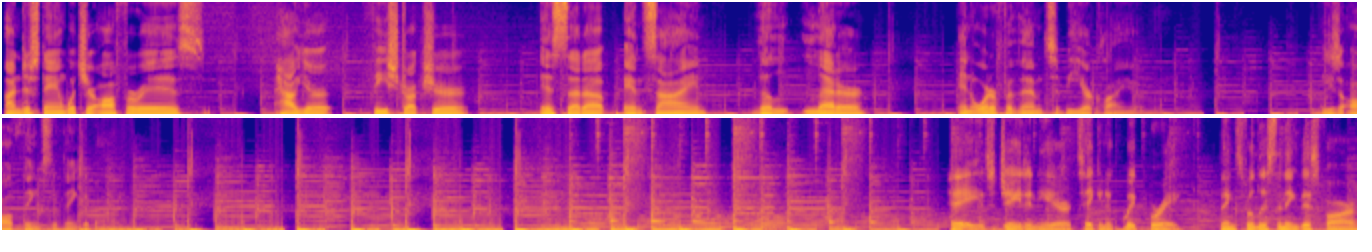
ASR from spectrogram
understand what your offer is, how your fee structure is set up, and sign the letter in order for them to be your client. These are all things to think about. Hey, it's Jayden here, taking a quick break. Thanks for listening this far.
